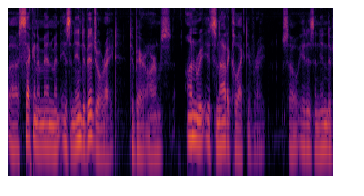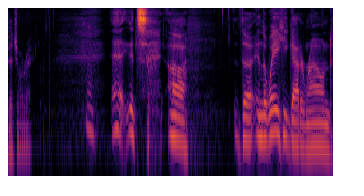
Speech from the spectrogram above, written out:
uh, Second Amendment is an individual right to bear arms. Unre- it's not a collective right. So it is an individual right. Hmm. Uh, it's uh, the in the way he got around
